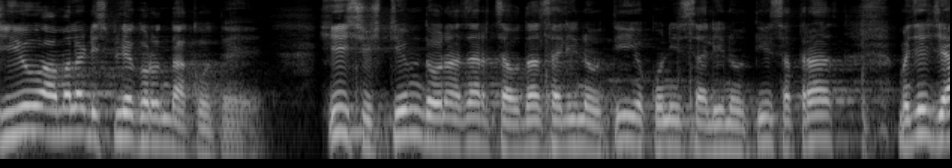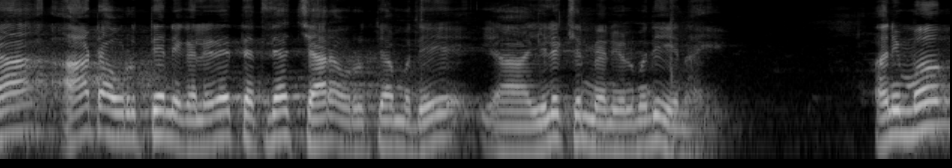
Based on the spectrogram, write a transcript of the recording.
यू आम्हाला डिस्प्ले करून दाखवते. ही सिस्टीम दोन हजार चौदा साली नव्हती एकोणीस साली नव्हती सतरा म्हणजे ज्या आठ आवृत्त्या निघालेल्या आहेत त्यातल्या चार आवृत्त्यामध्ये या इलेक्शन मॅन्युअलमध्ये हे नाही. आणि मग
